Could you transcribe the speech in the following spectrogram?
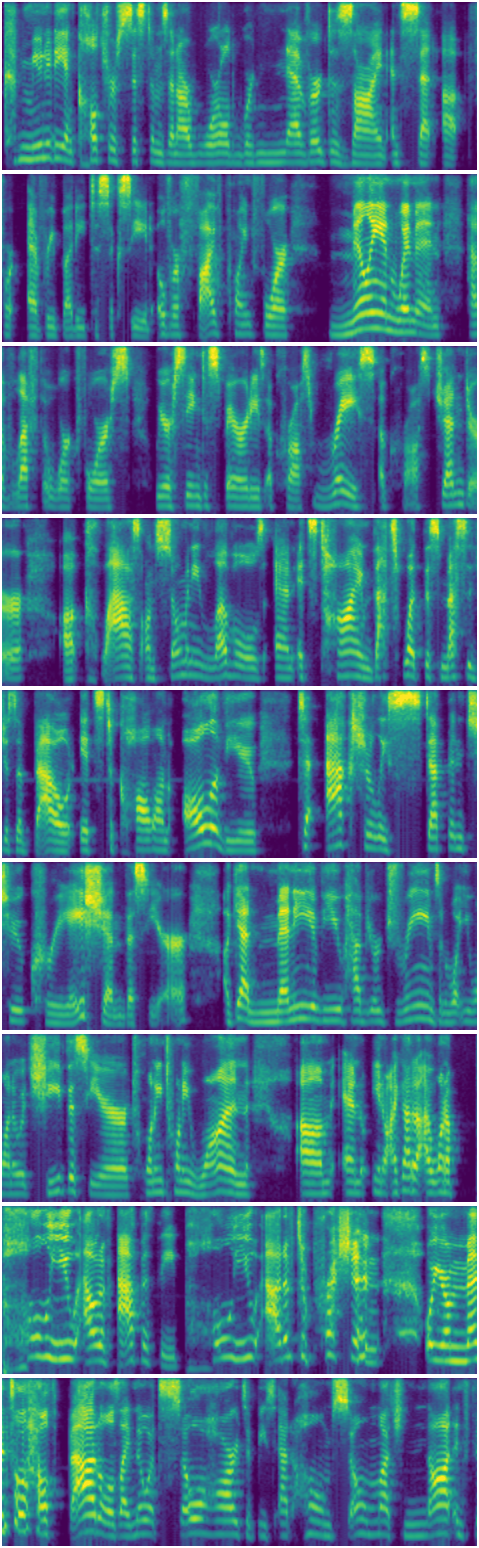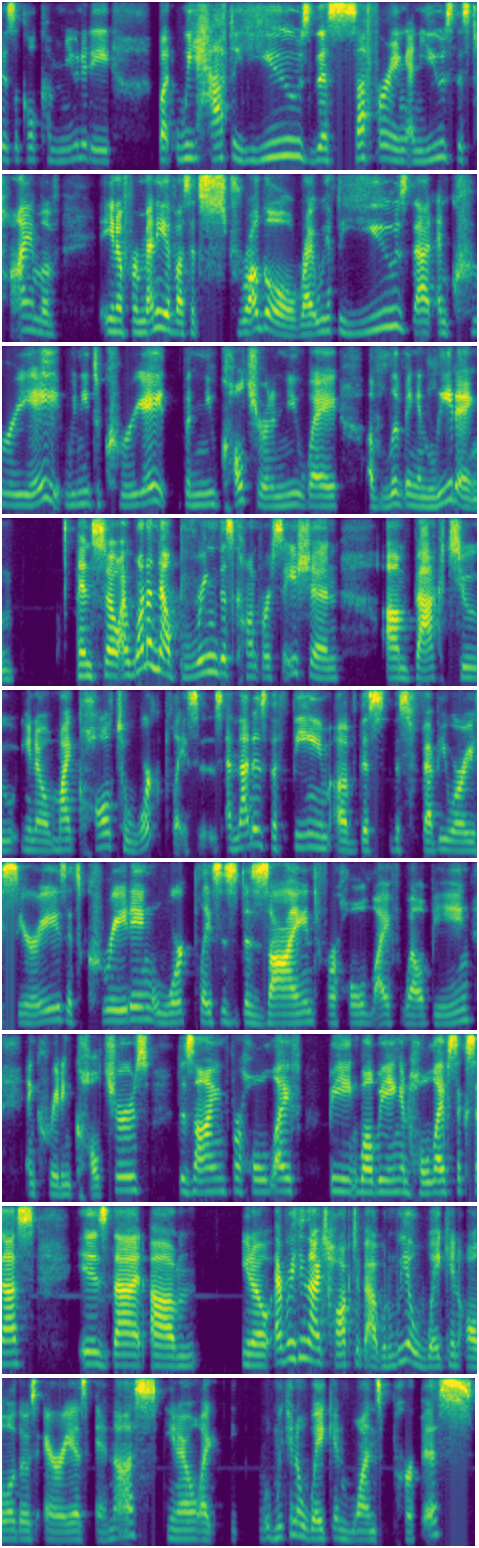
community and culture systems in our world were never designed and set up for everybody to succeed. Over 5.4 million women have left the workforce. We are seeing disparities across race, across gender, uh, class, on so many levels. And it's time. That's what this message is about. It's to call on all of you to actually step into creation this year. Again, many of you have your dreams and what you want to achieve this year, 2021. Um, and you know, I gotta, I want to pull you out of apathy, pull you out of depression or your mental health battles. I know it's so hard to be at home so much, not in physical community, but we have to use this suffering and use this time of you know, for many of us, it's struggle, right? We have to use that and create. We need to create the new culture and a new way of living and leading. And so I want to now bring this conversation um, back to you know my call to workplaces. And that is the theme of this this february series. It's creating workplaces designed for whole life well-being and creating cultures designed for whole life being well-being and whole life success is that um, you know everything that i talked about when we awaken all of those areas in us you know like when we can awaken one's purpose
